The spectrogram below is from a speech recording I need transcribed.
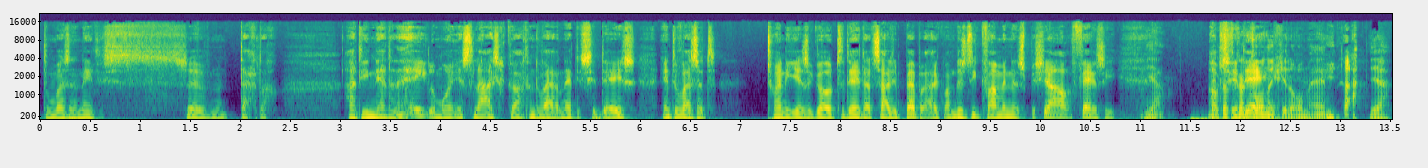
toen was het 1987, had hij net een hele mooie installatie gekocht. En er waren net die cd's. En toen was het 20 years ago today dat Sgt. Pepper uitkwam. Dus die kwam in een speciale versie. Ja. Met dat CD. kartonnetje eromheen. Ja. Ja.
